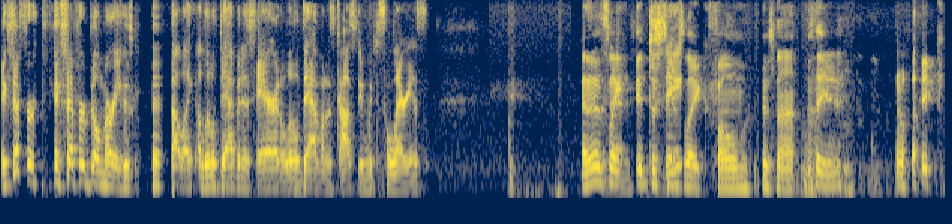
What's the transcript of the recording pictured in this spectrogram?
Except for except for Bill Murray, who's got like a little dab in his hair and a little dab on his costume, which is hilarious. and then it's And like then it just they- seems like foam. It's not. They, they're like,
